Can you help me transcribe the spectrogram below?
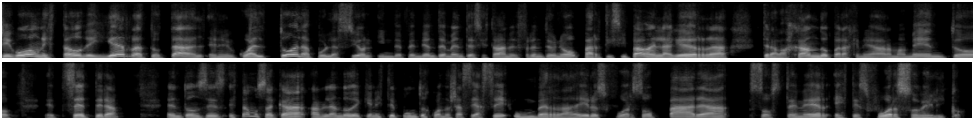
llegó a un estado de guerra total en el cual toda la población, independientemente si estaba en el frente o no, participaba en la guerra, trabajando para generar armamento, etc. Entonces, estamos acá hablando de que en este punto es cuando ya se hace un verdadero esfuerzo para sostener este esfuerzo bélico.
